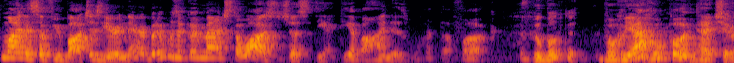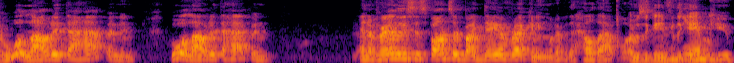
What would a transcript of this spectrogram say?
minus a few botches here and there, but it was a good match to watch. Just the idea behind it is what the fuck. Who booked it? But yeah, who booked that shit? Who allowed it to happen? And who allowed it to happen? And apparently, this is sponsored by Day of Reckoning, whatever the hell that was. It was a game for the game. GameCube.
